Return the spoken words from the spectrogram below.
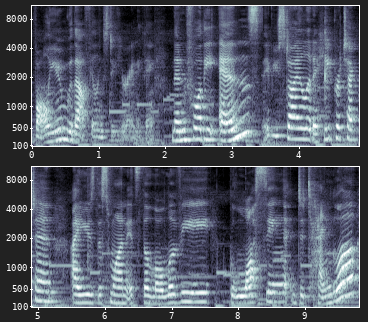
volume without feeling sticky or anything. Then for the ends, if you style it, a heat protectant, I use this one, it's the LolaVie glossing detangler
